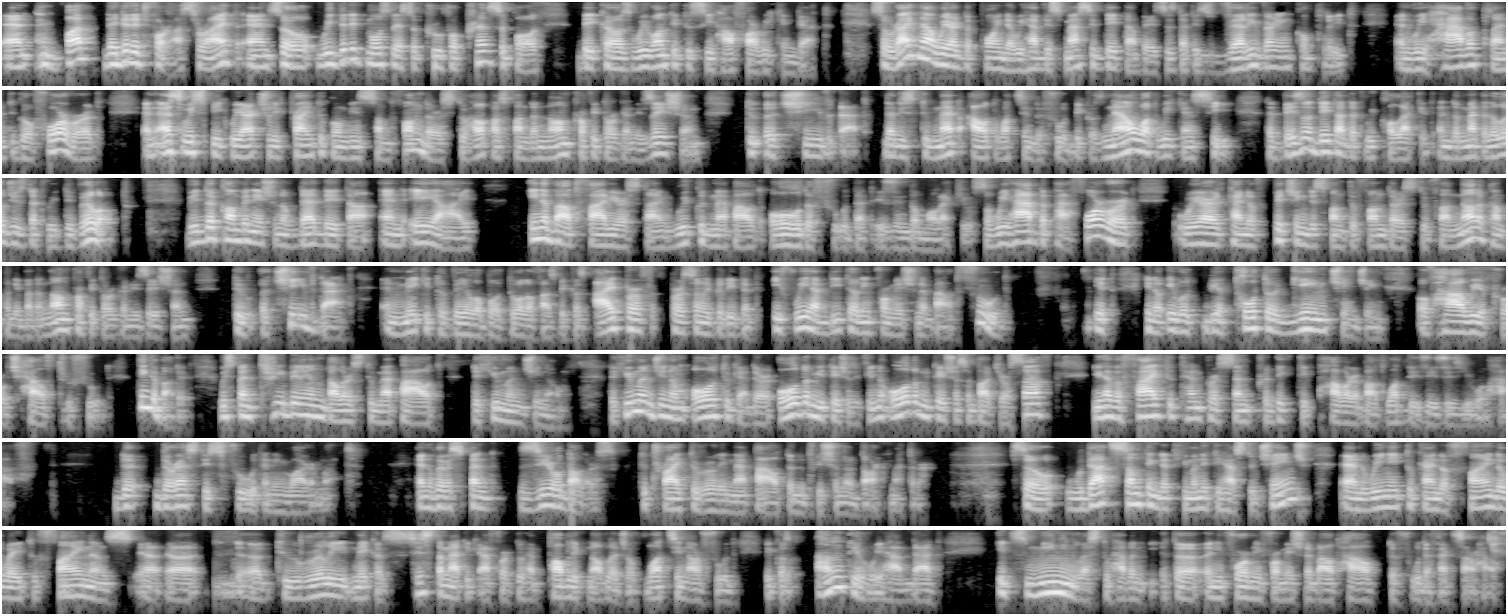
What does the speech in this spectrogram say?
And but they did it for us, right? And so we did it mostly as a proof of principle because we wanted to see how far we can get. So right now we are at the point that we have this massive databases that is very, very incomplete. and we have a plan to go forward. And as we speak, we are actually trying to convince some funders to help us fund a nonprofit organization to achieve that. That is to map out what's in the food. Because now what we can see that based on data that we collected and the methodologies that we developed, with the combination of that data and AI, in about five years' time, we could map out all the food that is in the molecule. So we have the path forward. We are kind of pitching this fund to funders to fund not a company, but a nonprofit organization to achieve that and make it available to all of us. Because I per- personally believe that if we have detailed information about food, it you know it will be a total game changing of how we approach health through food. Think about it. We spent three billion dollars to map out the human genome. The human genome altogether, all the mutations, if you know all the mutations about yourself, you have a 5 to 10% predictive power about what diseases you will have. The, the rest is food and environment. And we have spent zero dollars to try to really map out the nutritional dark matter. So that's something that humanity has to change, and we need to kind of find a way to finance uh, uh, uh, to really make a systematic effort to have public knowledge of what's in our food. Because until we have that, it's meaningless to have an, the, an informed information about how the food affects our health.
